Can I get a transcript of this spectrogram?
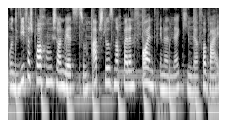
Und wie versprochen schauen wir jetzt zum Abschluss noch bei den FreundInnen der Kinder vorbei.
